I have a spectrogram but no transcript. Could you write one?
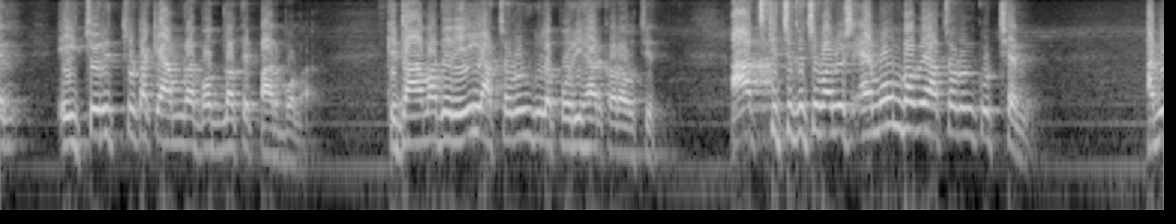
এর এই চরিত্রটাকে আমরা বদলাতে পারব না। কিন্তু আমাদের এই আচরণগুলো পরিহার করা উচিত। আজ কিছু কিছু মানুষ এমন ভাবে আচরণ করছেন, আমি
